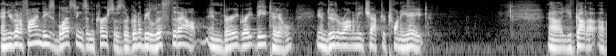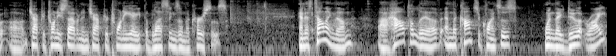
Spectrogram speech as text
And you're going to find these blessings and curses. They're going to be listed out in very great detail in Deuteronomy chapter 28. Uh, you've got a, a, a chapter 27 and chapter 28, the blessings and the curses. And it's telling them uh, how to live and the consequences when they do it right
